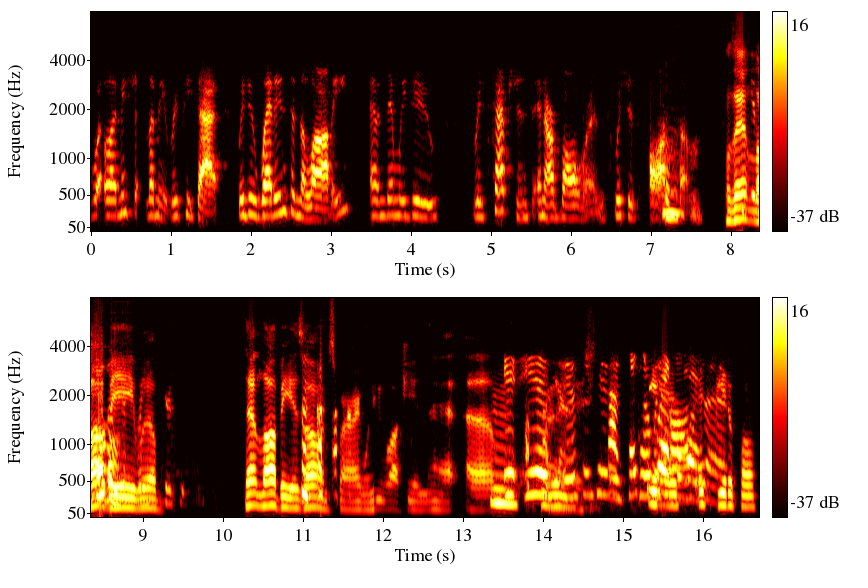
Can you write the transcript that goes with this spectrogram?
well, let me sh- let me repeat that. We do weddings in the lobby, and then we do receptions in our ballrooms, which is awesome. Well, that lobby will. read your- That lobby is awe inspiring when you walk in that. Um, It is, Yeah. isn't it? It's totally It is. It's beautiful.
